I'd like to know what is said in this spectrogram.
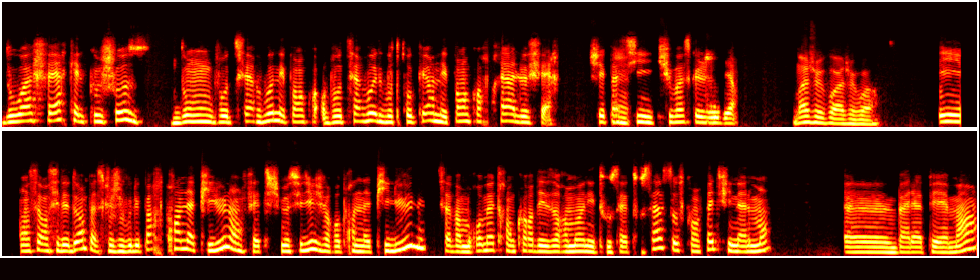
doit faire quelque chose dont votre cerveau n'est pas encore, votre cerveau et votre cœur n'est pas encore prêt à le faire. Je sais pas mm. si tu vois ce que je veux dire. Moi, je vois, je vois. Et on s'est lancé dedans parce que je voulais pas reprendre la pilule, en fait. Je me suis dit, je vais reprendre la pilule, ça va me remettre encore des hormones et tout ça, tout ça. Sauf qu'en fait, finalement, euh, bah, la PMA,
